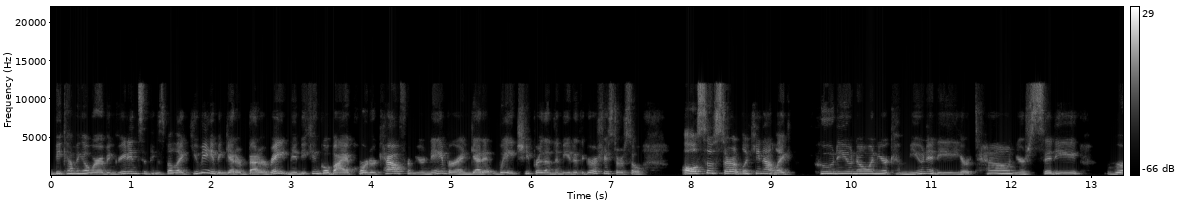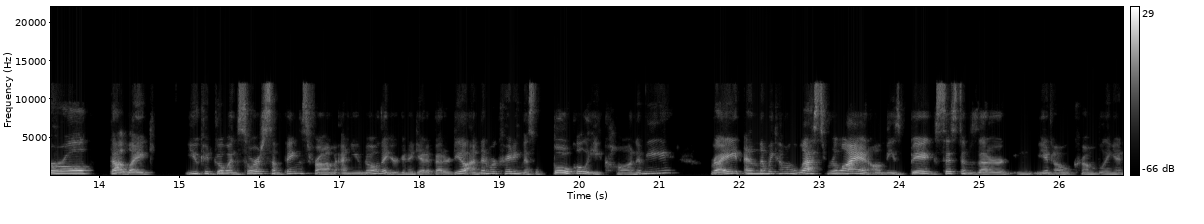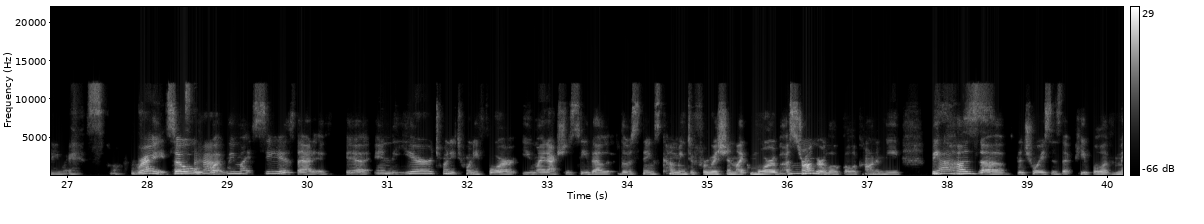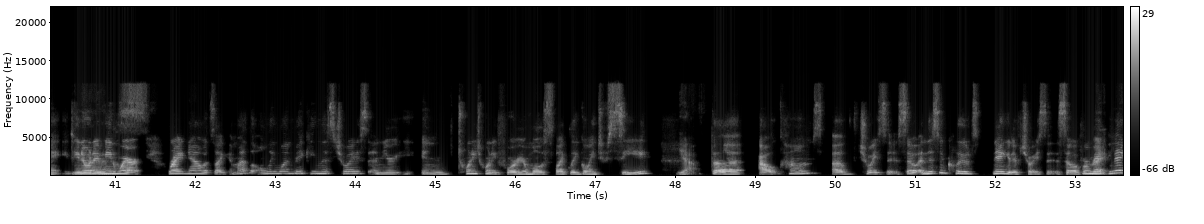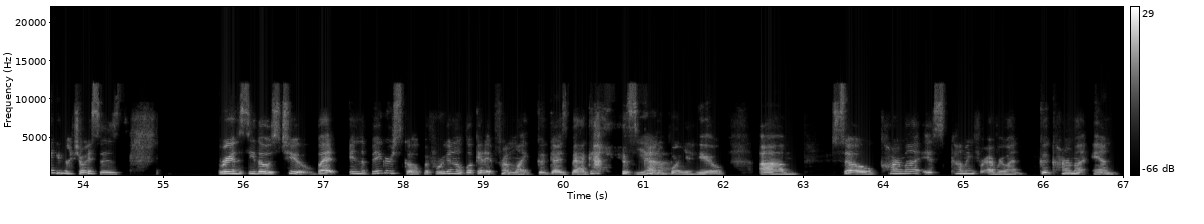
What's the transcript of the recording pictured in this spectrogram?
becoming aware of ingredients and things but like you may even get a better rate. Maybe you can go buy a quarter cow from your neighbor and get it way cheaper than the meat at the grocery store. So also start looking at like who do you know in your community, your town, your city, rural, that like you could go and source some things from and you know that you're going to get a better deal. And then we're creating this local economy right? And then we become less reliant on these big systems that are you know crumbling anyways so right. so what we might see is that if uh, in the year 2024 you might actually see that those things coming to fruition like more of a stronger mm. local economy because yes. of the choices that people have made you know yes. what i mean where right now it's like am i the only one making this choice and you're in 2024 you're most likely going to see yeah the outcomes of choices so and this includes negative choices so if we're right. making negative choices we're going to see those too but in the bigger scope if we're going to look at it from like good guys bad guys yeah. kind of point of view um so karma is coming for everyone good karma and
